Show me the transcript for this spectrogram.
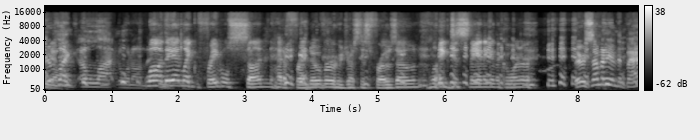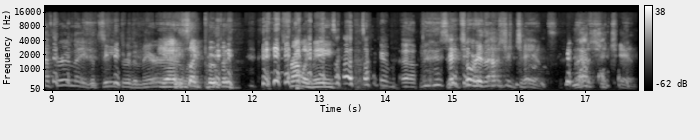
there was like a lot going on. There. Well, they had like Vrabel's son had a friend over who dressed as Frozone, like just standing in the corner. there was somebody in the bathroom that you could see through the mirror. Yeah, he's like pooping. It's probably me. That's what I'm talking about. Santori, that was your chance. That was your chance.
